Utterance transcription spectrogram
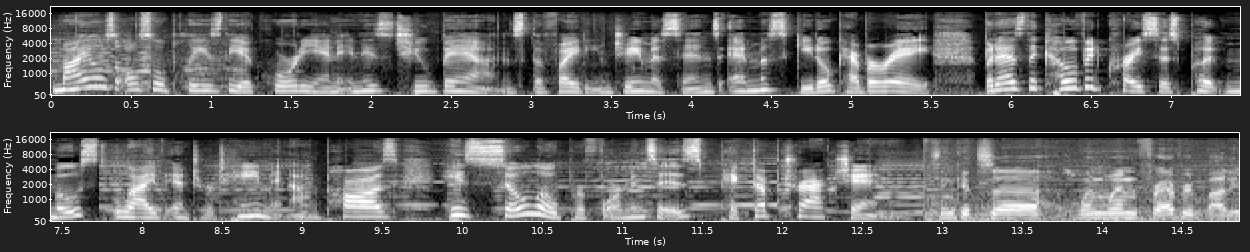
Miles also plays the accordion in his two bands, the Fighting Jamesons and Mosquito Cabaret. But as the COVID crisis put most live entertainment on pause, his solo performances picked up traction. I think it's a win win for everybody.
